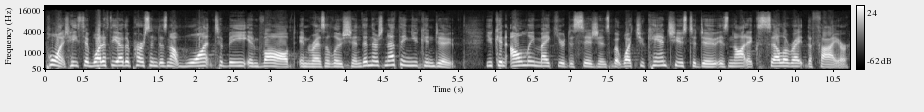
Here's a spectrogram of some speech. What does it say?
point. He said, What if the other person does not want to be involved in resolution? Then there's nothing you can do. You can only make your decisions, but what you can choose to do is not accelerate the fire.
